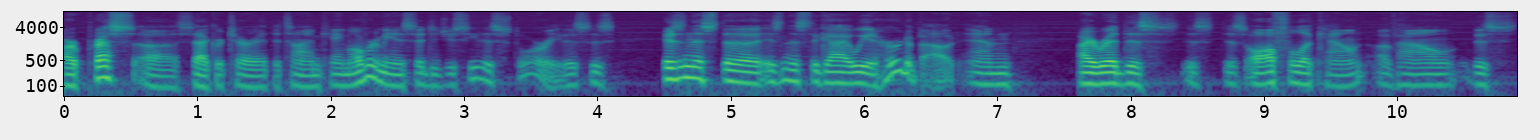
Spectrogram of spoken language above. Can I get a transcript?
our press uh, secretary at the time came over to me and said, Did you see this story? This is isn't this the isn't this the guy we had heard about? And I read this this this awful account of how this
